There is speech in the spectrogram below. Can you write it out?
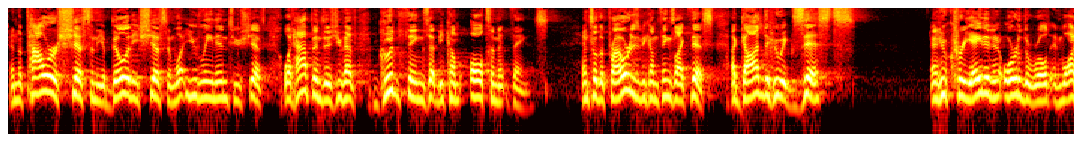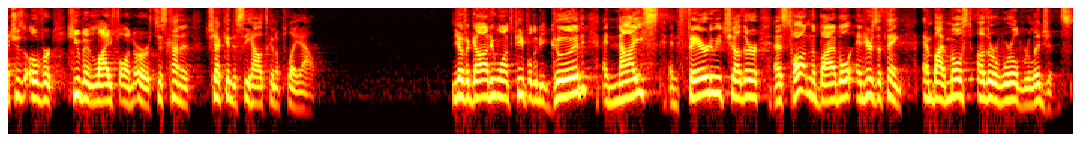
and the power shifts and the ability shifts and what you lean into shifts, what happens is you have good things that become ultimate things. And so the priorities become things like this a God who exists and who created and ordered the world and watches over human life on earth, just kind of checking to see how it's going to play out. You have a God who wants people to be good and nice and fair to each other, as taught in the Bible. And here's the thing and by most other world religions.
